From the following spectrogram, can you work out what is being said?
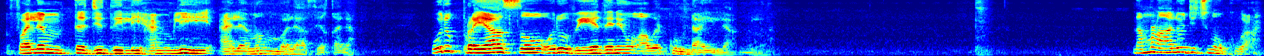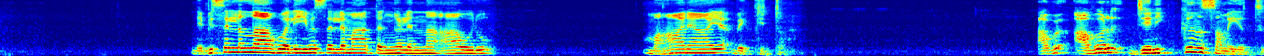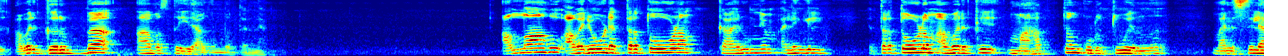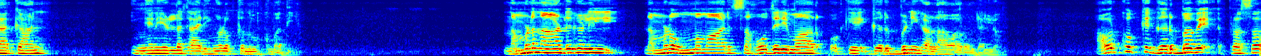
ഫലം തജിദ്ലി ഹംലി അലമം വലാസിഖല ഒരു പ്രയാസമോ ഒരു വേദനയോ അവർക്കുണ്ടായില്ല നമ്മൾ ആലോചിച്ച് നോക്കുക. നബിസല്ലാഹു അലൈ വസല്ലമ തങ്ങൾ എന്ന ആ ഒരു മഹാനായ വ്യക്തിത്വം. അവ അവർ ജനിക്കുന്ന സമയത്ത് അവർ ഗർഭ അവസ്ഥയിലാകുമ്പോൾ തന്നെ അള്ളാഹു അവരോട് എത്രത്തോളം കാരുണ്യം അല്ലെങ്കിൽ എത്രത്തോളം അവർക്ക് മഹത്വം കൊടുത്തു എന്ന് മനസ്സിലാക്കാൻ ഇങ്ങനെയുള്ള കാര്യങ്ങളൊക്കെ നമുക്ക് മതി. നമ്മുടെ നാടുകളിൽ നമ്മുടെ ഉമ്മമാർ സഹോദരിമാർ ഒക്കെ ഗർഭിണികളാവാറുണ്ടല്ലോ അവർക്കൊക്കെ ഗർഭവേ പ്രസ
